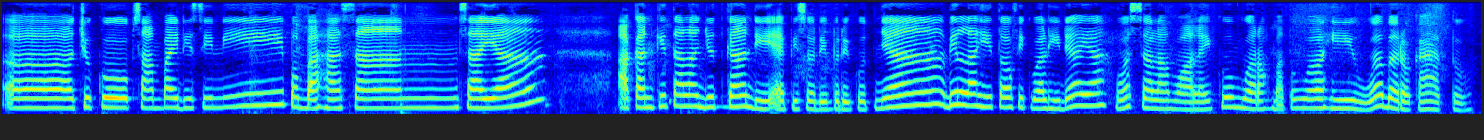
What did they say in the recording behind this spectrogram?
uh, cukup sampai di sini pembahasan saya. Akan kita lanjutkan di episode berikutnya. Billahi taufik wal hidayah. Wassalamualaikum warahmatullahi wabarakatuh.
